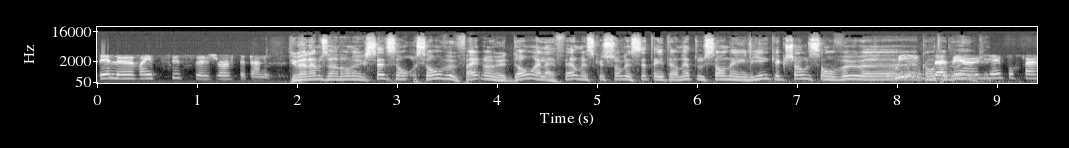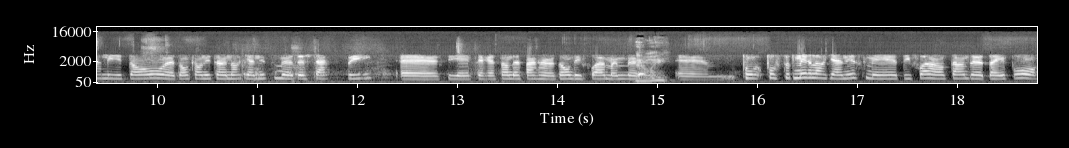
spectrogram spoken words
dès le 26 juin cette année. Puis, Mme Gendron Marichel, si on, si on veut faire un don à la ferme, est-ce que sur le site Internet aussi on a un lien, quelque chose, si on veut euh, oui, vous avez un lien pour faire les dons. Euh, donc, on est un organisme de charité. Euh, c'est intéressant de faire un don des fois, même Ben oui. euh, pour, pour soutenir l'organisme. Mais des fois, en temps d'impôt,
